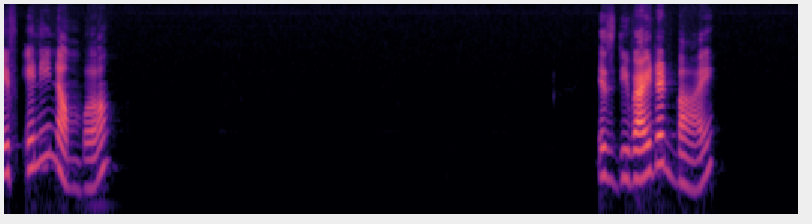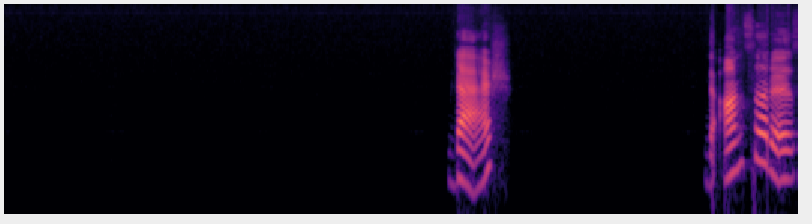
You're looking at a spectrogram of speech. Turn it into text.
if any number is divided by dash, the answer is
